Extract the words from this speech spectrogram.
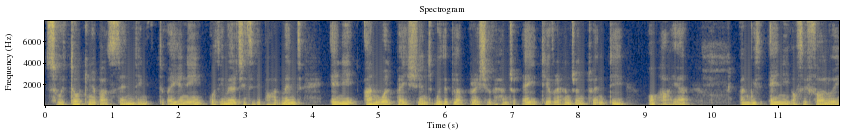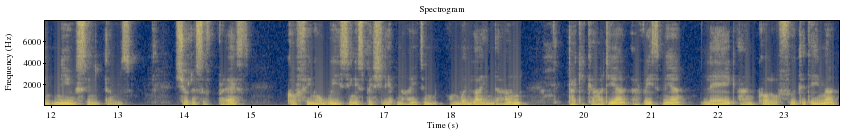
So we're talking about sending to A&E or the emergency department any unwell patient with a blood pressure of 180 over 120 or higher and with any of the following new symptoms shortness of breath, coughing or wheezing, especially at night and when lying down, tachycardia, arrhythmia, leg, ankle, or foot edema,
